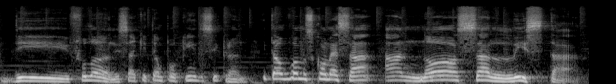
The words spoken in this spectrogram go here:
de fulano, isso aqui tem um pouquinho de ciclano. Então vamos começar a nossa lista.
